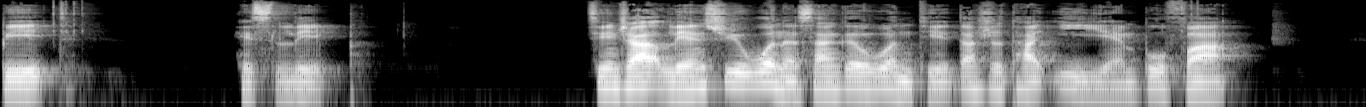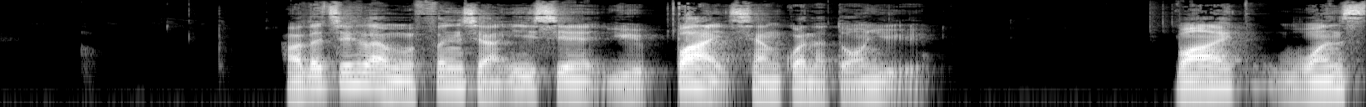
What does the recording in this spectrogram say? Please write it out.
bit his lip. 警察连续问了三个问题，但是他一言不发。好的，接下来我们分享一些与 bite 相关的短语。bite one's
